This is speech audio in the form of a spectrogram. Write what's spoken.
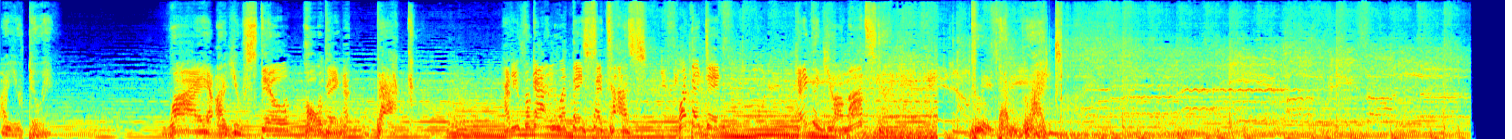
are you doing? Why are you still holding back? Have you forgotten what they said to us? What they did? They think you're a monster.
